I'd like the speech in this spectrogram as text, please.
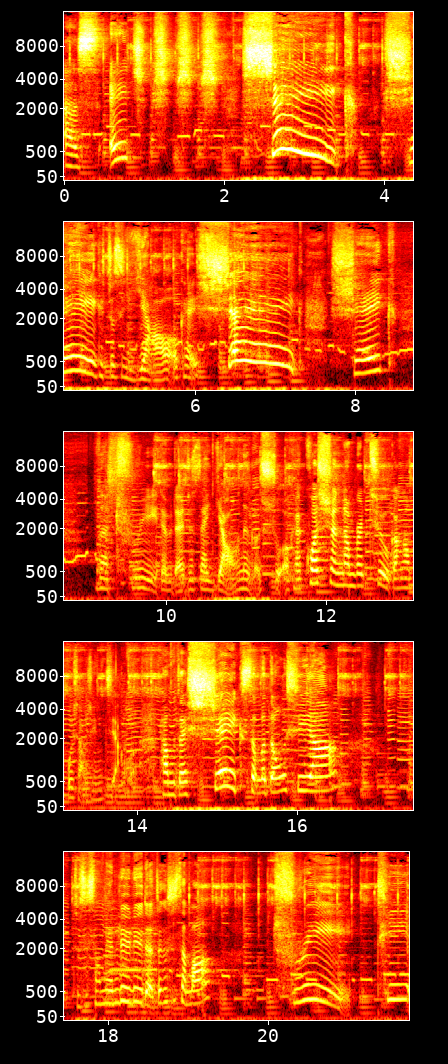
S H shake shake 就是摇，OK？Shake shake the tree，对不对？就是在摇那个树。OK？Question、number two，刚刚不小心讲了，他们在 shake 什么东西呀、就是上面绿绿的，这个是什么 ？Tree T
